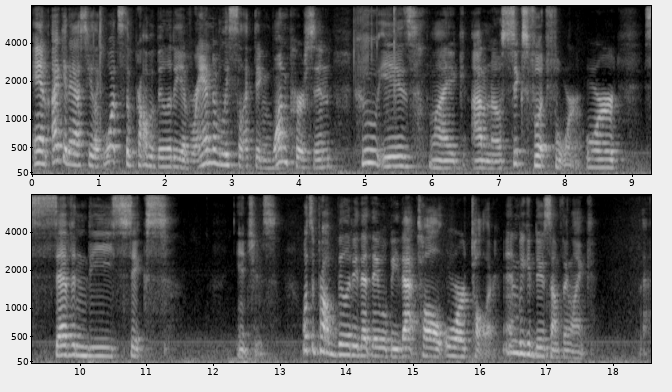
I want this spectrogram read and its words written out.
and I could ask you like what's the probability of randomly selecting one person who is like, I don't know, 6 foot 4 or 76 inches. What's the probability that they will be that tall or taller? And we could do something like that.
